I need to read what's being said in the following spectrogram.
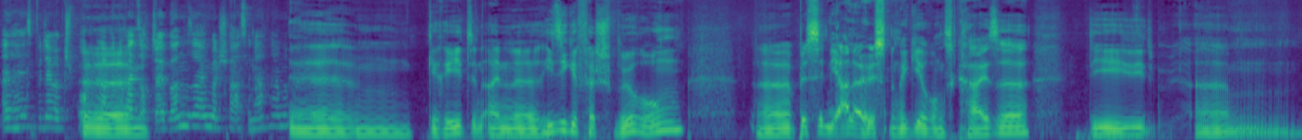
also heißt wird der gesprochen, ähm, aber du kannst auch Dalgon sagen, weil Cha ist der Nachname. Ähm, gerät in eine riesige Verschwörung äh, bis in die allerhöchsten Regierungskreise, die ähm,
